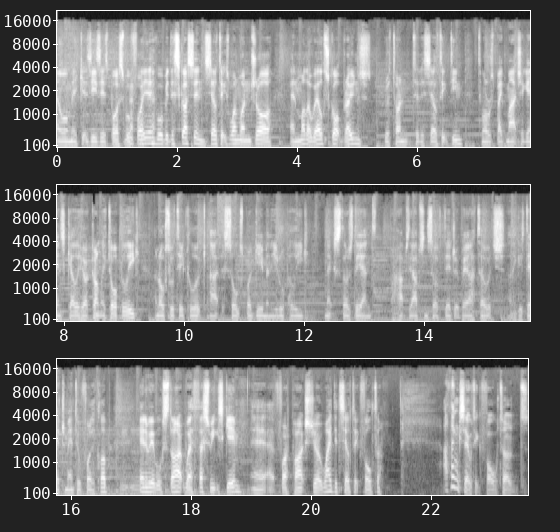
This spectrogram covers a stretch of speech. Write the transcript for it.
And we'll make it as easy as possible for you. We'll be discussing Celtic's 1 1 draw in Motherwell, Scott Brown's return to the Celtic team, tomorrow's big match against Killie, who are currently top of the league, and also take a look at the Salzburg game in the Europa League next Thursday and perhaps the absence of Dedryck Boyata, which I think is detrimental for the club. Mm-hmm. Anyway, we'll start with this week's game uh, at Fir Park. Stuart, why did Celtic falter? I think Celtic faltered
